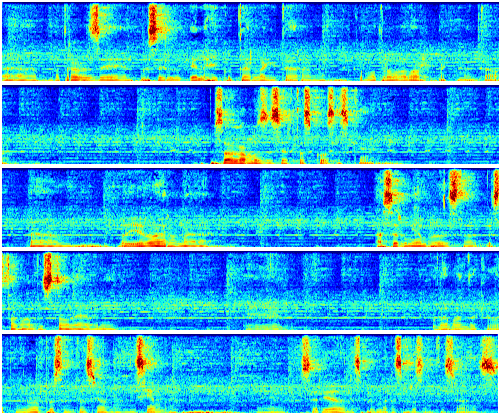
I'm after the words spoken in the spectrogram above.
Uh, a través de pues, el, ejecutar la guitarra como trovador, me comentaba pues hablamos de ciertas cosas que lo llevaron a, a ser miembro de esta, banda Stone Avenue. Eh, una banda que va a tener una presentación en diciembre. Eh, sería de las primeras presentaciones,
